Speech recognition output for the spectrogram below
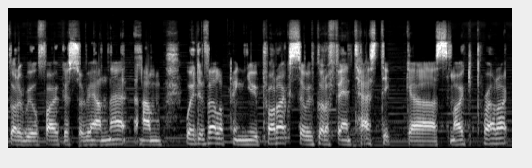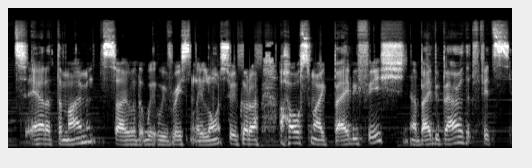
got a real focus around that. Um, we're developing new products, so we've got a fantastic uh, smoked product out at the moment. So that we, have recently launched. So we've got a, a, whole smoked baby fish, a baby barra that fits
